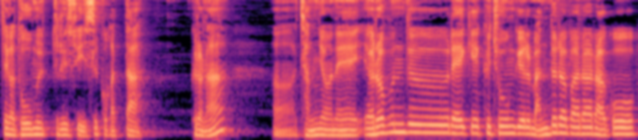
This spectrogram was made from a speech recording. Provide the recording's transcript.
제가 도움을 드릴 수 있을 것 같다. 그러나 어, 작년에 여러분들에게 그 좋은 교회를 만들어 봐라라고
